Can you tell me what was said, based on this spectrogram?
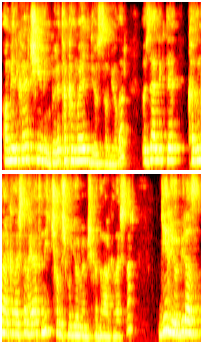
Amerika'ya chilling böyle takılmaya gidiyoruz sanıyorlar. Özellikle kadın arkadaşlar hayatında hiç çalışma görmemiş kadın arkadaşlar. Geliyor biraz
